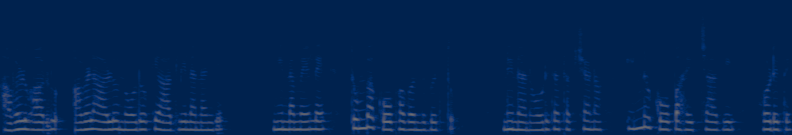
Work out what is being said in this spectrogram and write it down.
ಅವಳು ಹಾಳು, ಅವಳ ಅಳು ನೋಡೋಕೆ ಆಗಲಿಲ್ಲ ನನಗೆ ನಿನ್ನ ಮೇಲೆ ತುಂಬ ಕೋಪ ಬಂದು ಬಿಡ್ತು. ನಿನ್ನ ನೋಡಿದ ತಕ್ಷಣ ಇನ್ನೂ ಕೋಪ ಹೆಚ್ಚಾಗಿ ಹೊಡೆದೆ.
